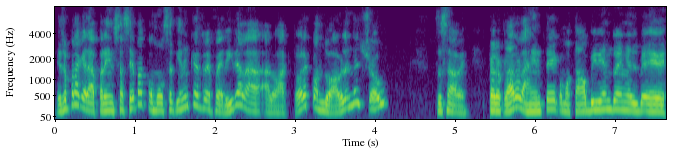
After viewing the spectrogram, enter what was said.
Eso es para que la prensa sepa cómo se tienen que referir a, la, a los actores cuando hablen del show. Tú sabes. Pero claro, la gente, como estamos viviendo en el, eh,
